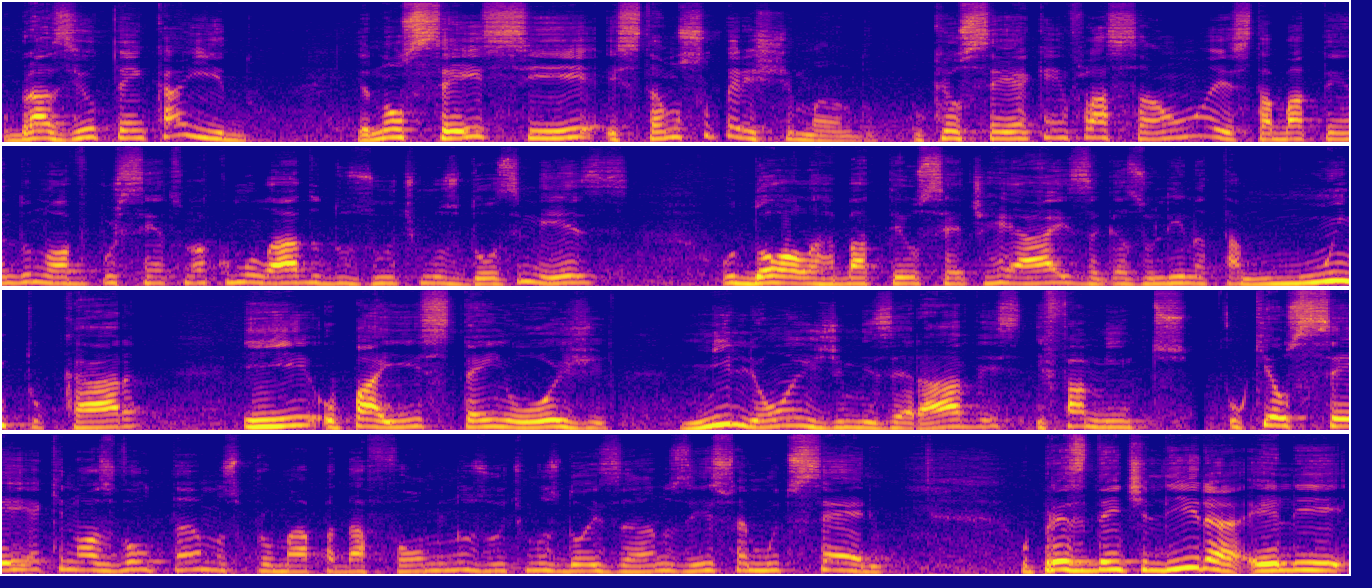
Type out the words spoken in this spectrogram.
O Brasil tem caído. Eu não sei se estamos superestimando. O que eu sei é que a inflação está batendo 9% no acumulado dos últimos 12 meses. O dólar bateu R$ 7,00, a gasolina está muito cara e o país tem hoje milhões de miseráveis e famintos. O que eu sei é que nós voltamos para o mapa da fome nos últimos dois anos e isso é muito sério. O presidente Lira ele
